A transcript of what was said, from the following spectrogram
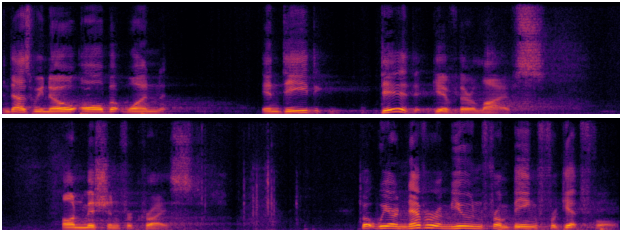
And as we know, all but one indeed did give their lives on mission for Christ. But we are never immune from being forgetful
